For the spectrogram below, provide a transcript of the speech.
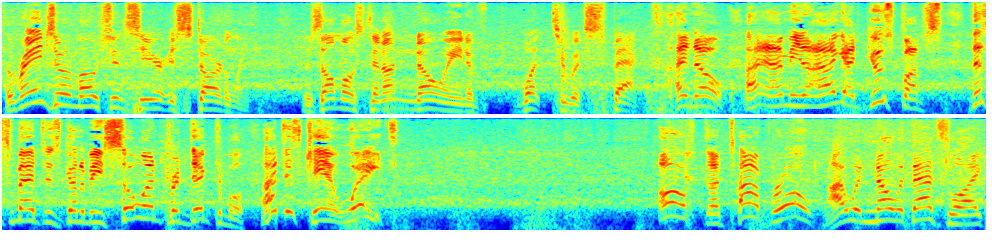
The range of emotions here is startling. There's almost an unknowing of what to expect. I know. I, I mean, I got goosebumps. This match is going to be so unpredictable. I just can't wait. Off the top rope. I wouldn't know what that's like.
